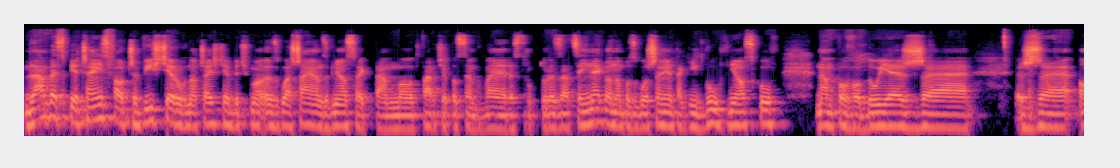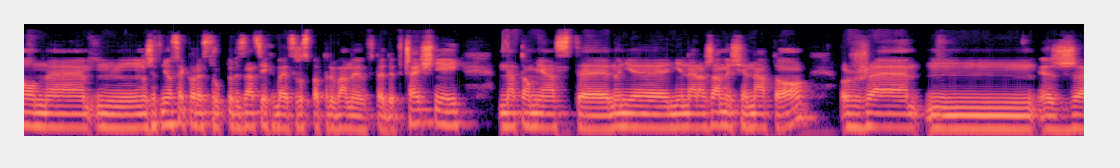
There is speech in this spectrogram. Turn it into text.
Dla bezpieczeństwa oczywiście równocześnie być zgłaszając wniosek tam o otwarcie postępowania restrukturyzacyjnego, no bo zgłoszenie takich dwóch wniosków nam powoduje, że że one, mm, że wniosek o restrukturyzację chyba jest rozpatrywany wtedy wcześniej, natomiast e, no nie, nie narażamy się na to, że, mm, że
